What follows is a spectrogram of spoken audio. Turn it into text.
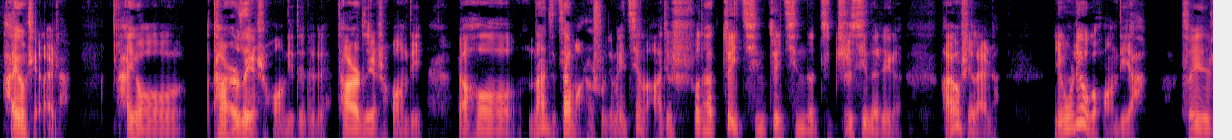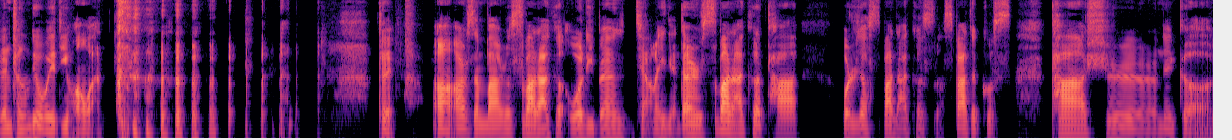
还有谁来着？还有他儿子也是皇帝，对对对，他儿子也是皇帝。然后那就再往上数就没劲了啊！就是说他最亲最亲的直系的这个还有谁来着？一共六个皇帝啊，所以人称六位地黄丸。对。啊，二三八说斯巴达克，我里边讲了一点，但是斯巴达克他或者叫斯巴达克斯 （Spartacus），他是那个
